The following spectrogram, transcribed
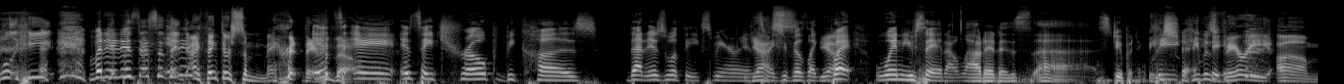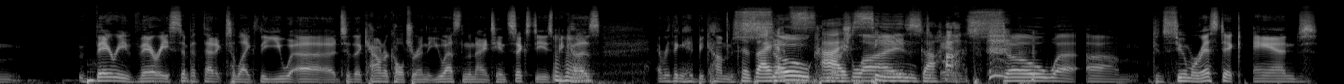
Well, he. but it is. That's the thing. is- I think there's some merit there, it's though. a it's a trope because that is what the experience Yes, makes you feel like. yeah. But when you say it out loud, it is uh, stupid and he cliche. he was very um very very sympathetic to like the U uh to the counterculture in the US in the 1960s because everything had become so I had s- I've seen commercialized and so uh, um consumeristic and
